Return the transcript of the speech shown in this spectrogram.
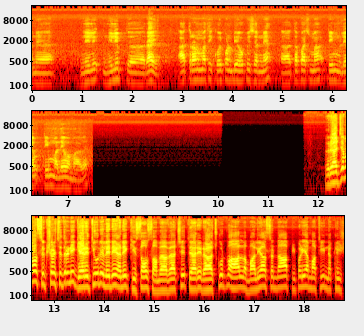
અને નિલિપ્ત રાય આ ત્રણમાંથી કોઈ પણ બે ઓફિસરને તપાસમાં ટીમ ટીમમાં લેવામાં આવે. રાજ્યમાં શિક્ષણ ક્ષેત્રની ગેરરીતિઓને લઈને અનેક કિસ્સાઓ સામે આવ્યા છે. ત્યારે રાજકોટમાં હાલ માલિયાસરના પીપળિયામાંથી નકલી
